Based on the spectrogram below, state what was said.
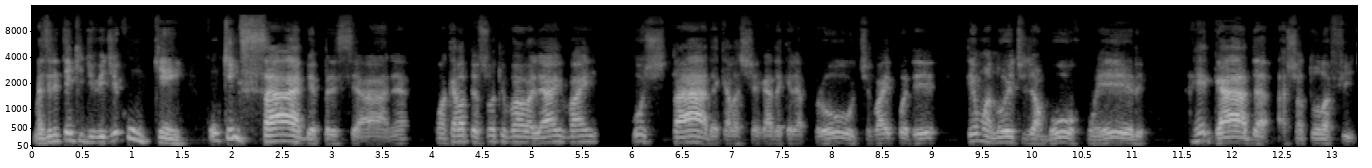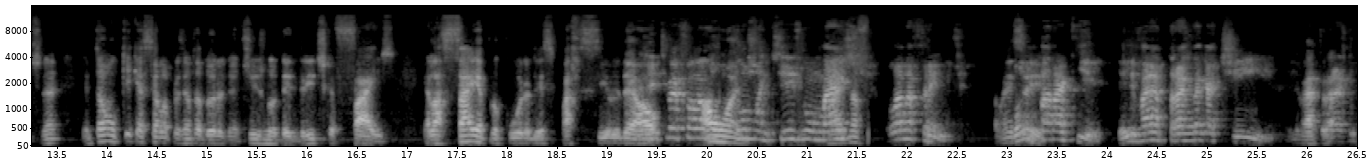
Mas ele tem que dividir com quem? Com quem sabe apreciar, né? Com aquela pessoa que vai olhar e vai gostar daquela chegada, daquele approach, vai poder ter uma noite de amor com ele, regada a Chateau Lafitte, né? Então, o que a célula apresentadora de antígeno dendrítica faz? Ela sai à procura desse parceiro ideal. A gente vai falar aonde? do romantismo mais, mais na... lá na frente. Então é Vamos parar aqui. Ele vai atrás da gatinha, ele vai, vai atrás do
